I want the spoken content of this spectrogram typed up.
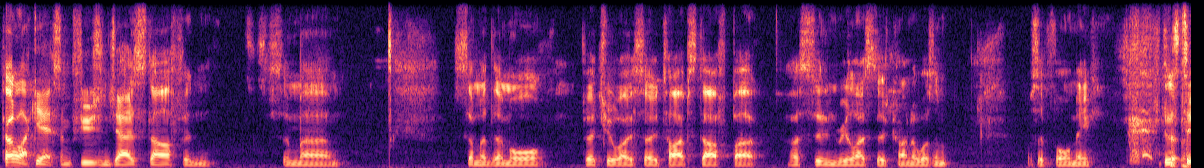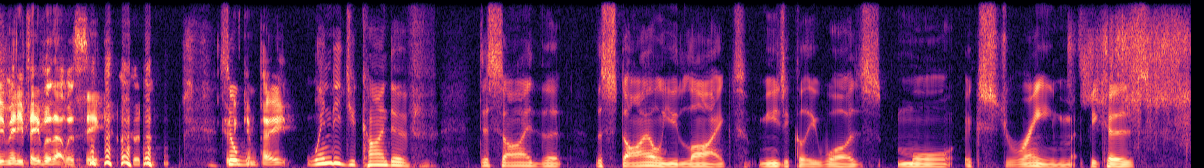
kind of like yeah, some fusion jazz stuff and some um, some of the more virtuoso type stuff. But I soon realised that it kind of wasn't wasn't for me. there was too many people that were sick. I couldn't, couldn't compete. When did you kind of decide that the style you liked musically was more extreme? Because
